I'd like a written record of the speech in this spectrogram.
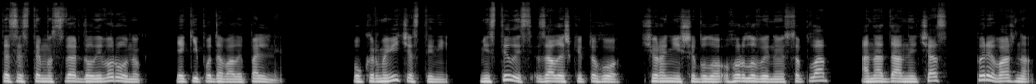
та систему свердел воронок, які подавали пальне. У кормовій частині містились залишки того, що раніше було горловиною сопла, а на даний час переважно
